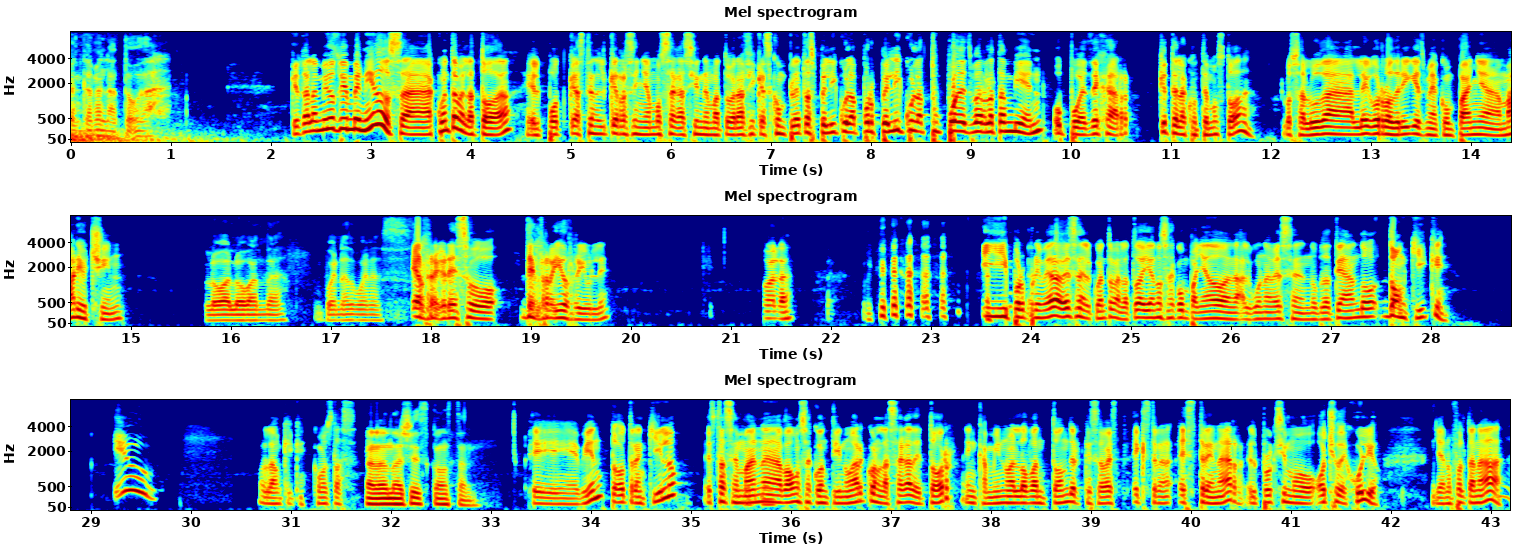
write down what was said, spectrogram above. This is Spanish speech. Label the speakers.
Speaker 1: Cuéntamela toda.
Speaker 2: ¿Qué tal amigos? Bienvenidos a Cuéntamela Toda, el podcast en el que reseñamos sagas cinematográficas completas película por película. Tú puedes verla también o puedes dejar que te la contemos toda. Lo saluda Lego Rodríguez, me acompaña Mario Chin.
Speaker 3: Aló, aló, banda. Buenas, buenas.
Speaker 2: El regreso del Rey Horrible.
Speaker 4: Hola.
Speaker 2: Y por primera vez en el Cuéntamela Toda ya nos ha acompañado alguna vez en Updateando Don Quique.
Speaker 3: Iu.
Speaker 2: Hola Don Quique, ¿cómo estás?
Speaker 5: Buenas noches, ¿cómo están?
Speaker 2: Eh, bien, todo tranquilo. Esta semana vamos a continuar con la saga de Thor en camino a Love and Thunder que se va a estrenar el próximo 8 de julio. Ya no falta nada.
